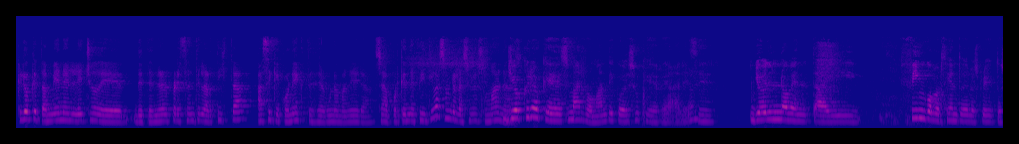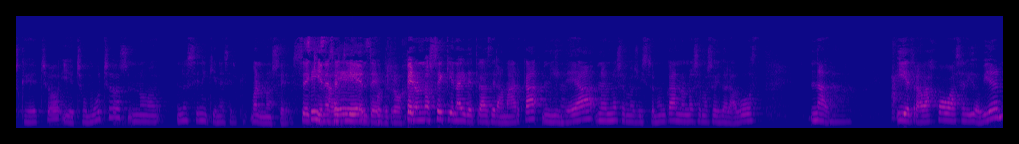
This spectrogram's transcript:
creo que también el hecho de, de tener presente el artista hace que conectes de alguna manera. O sea, porque en definitiva son relaciones humanas. Yo creo que es más romántico eso que real. ¿eh? Sí. Yo el 95% de los proyectos que he hecho, y he hecho muchos, no, no sé ni quién es el cliente. Bueno, no sé, sé Sí, quién es el cliente, pero no sé quién hay detrás de la marca, ni idea, no nos hemos visto nunca, no nos hemos oído la voz, nada. Y el trabajo ha salido bien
